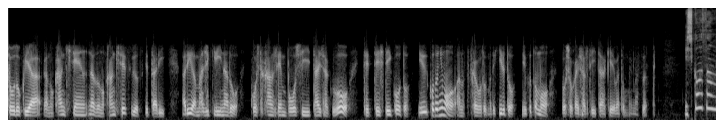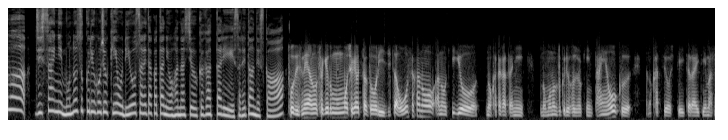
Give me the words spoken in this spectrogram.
消毒やあの換気扇などの換気設備をつけたり、あるいは間仕切りなどこうした感染防止対策を徹底していこうということにもあの使うこともできるということもご紹介させていただければと思います。石川さんは実際にものづくり補助金を利用された方にお話を伺ったりされたんですか？そうですね。あの先ほども申し上げた通り実は大阪のあの企業の方々にこのものづくり補助金大変多くあの活用していただいています、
